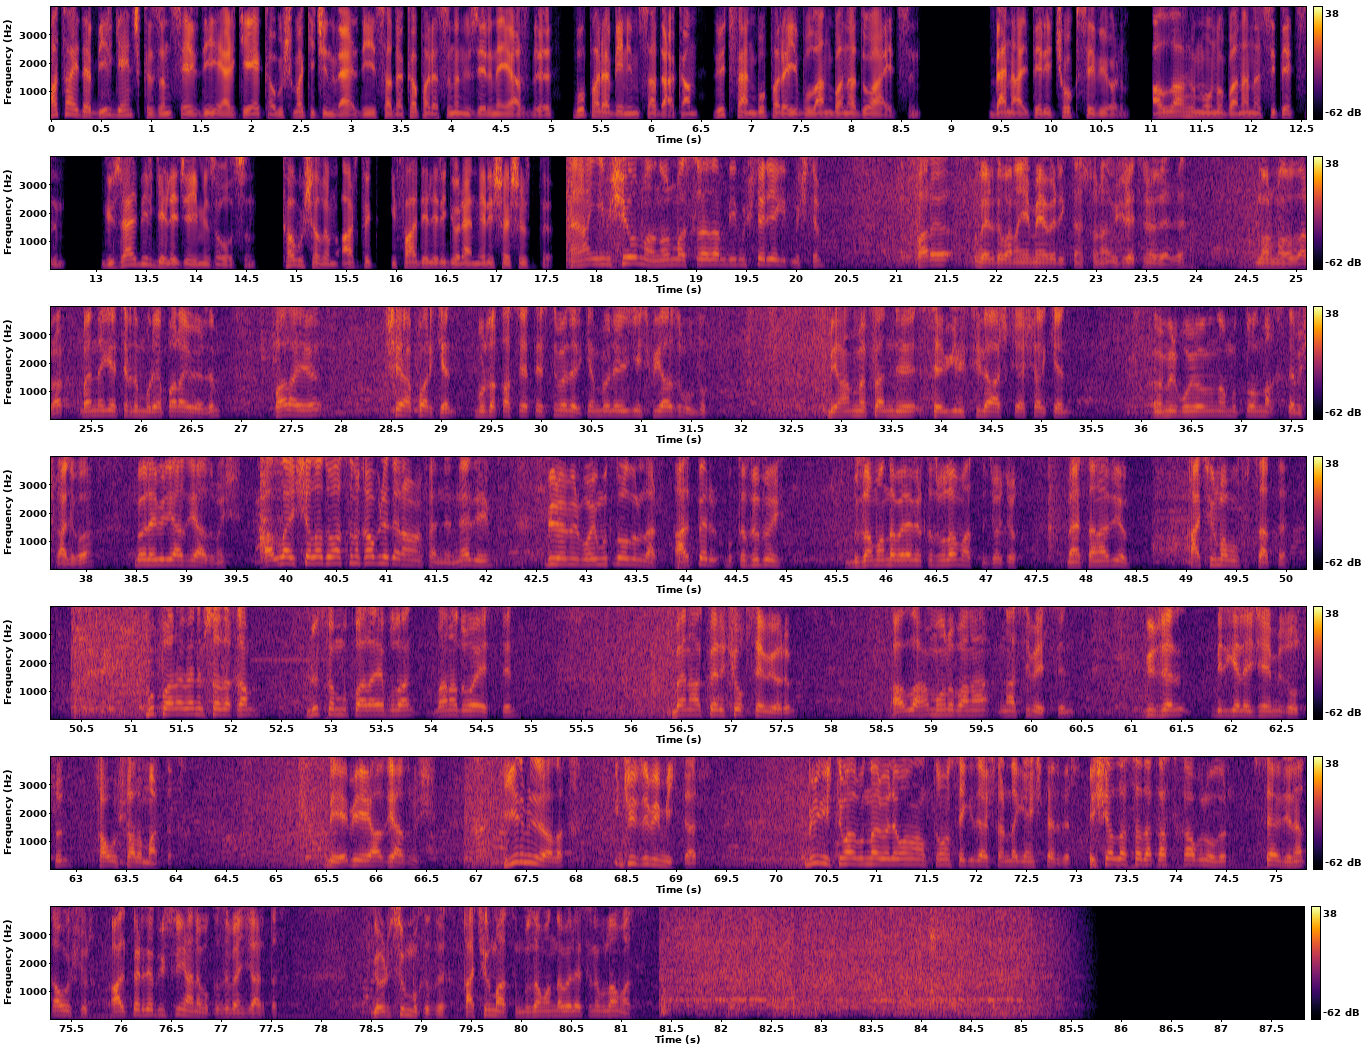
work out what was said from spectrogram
Hatay'da bir genç kızın sevdiği erkeğe kavuşmak için verdiği sadaka parasının üzerine yazdığı, bu para benim sadakam, lütfen bu parayı bulan bana dua etsin. Ben Alper'i çok seviyorum. Allah'ım onu bana nasip etsin. Güzel bir geleceğimiz olsun. Kavuşalım artık, ifadeleri görenleri şaşırttı. Herhangi bir şey olmadı. Normal sıradan bir müşteriye gitmiştim. Para verdi bana yemeğe verdikten sonra ücretini ödedi. Normal olarak. Ben de getirdim buraya parayı verdim. Parayı şey yaparken burada kasaya teslim ederken böyle ilginç bir yazı buldum. Bir hanımefendi sevgilisiyle aşk yaşarken ömür boyu onunla mutlu olmak istemiş galiba. Böyle bir yazı yazmış. Allah inşallah duasını kabul eder hanımefendi. Ne diyeyim? Bir ömür boyu mutlu olurlar. Alper bu kızı duy. Bu zamanda böyle bir kız bulamazsın çocuk. Ben sana diyorum. Kaçırma bu fırsatı. Bu para benim sadakam. Lütfen bu parayı bulan bana dua etsin. Ben Alper'i çok seviyorum. Allah'ım onu bana nasip etsin. Güzel bir geleceğimiz olsun. Kavuşalım artık. Diye bir yaz yazmış. 20 liralık cüzi bir miktar. Büyük ihtimal bunlar böyle 16-18 yaşlarında gençlerdir. İnşallah sadakası kabul olur. Sevdiğine kavuşur. Alper de duysun yani bu kızı bence artık. Görsün bu kızı. Kaçırmasın. Bu zamanda böylesini bulamaz.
